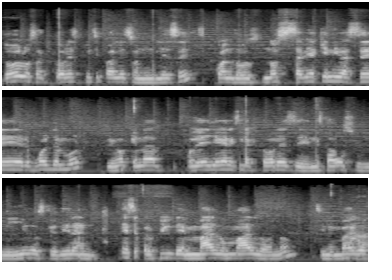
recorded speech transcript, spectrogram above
todos los actores principales son ingleses. Cuando no se sabía quién iba a ser Voldemort, primero que nada, podía llegar a actores en Estados Unidos que dieran ese perfil de malo, malo, ¿no? Sin embargo,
